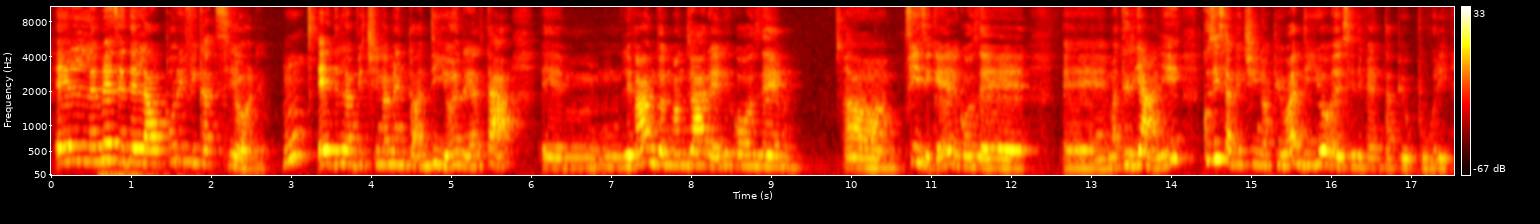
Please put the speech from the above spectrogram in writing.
è il mese della purificazione hm? e dell'avvicinamento a Dio in realtà ehm, levando il mangiare le cose uh, fisiche, le cose eh, materiali, così si avvicina più a Dio e si diventa più puri.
